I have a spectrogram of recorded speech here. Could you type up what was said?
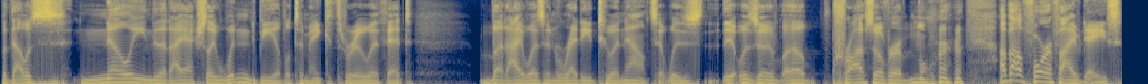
but that was knowing that I actually wouldn't be able to make through with it. But I wasn't ready to announce. It was it was a, a crossover of more about four or five days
